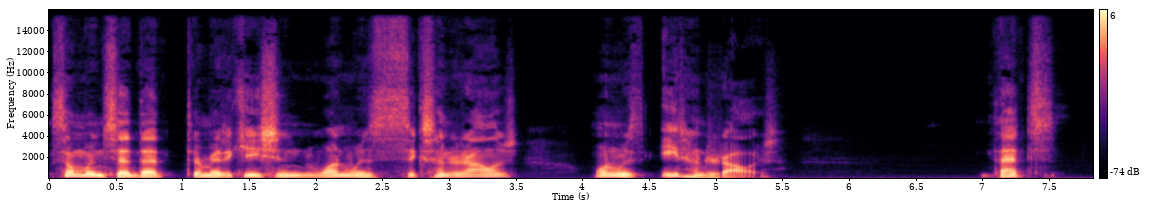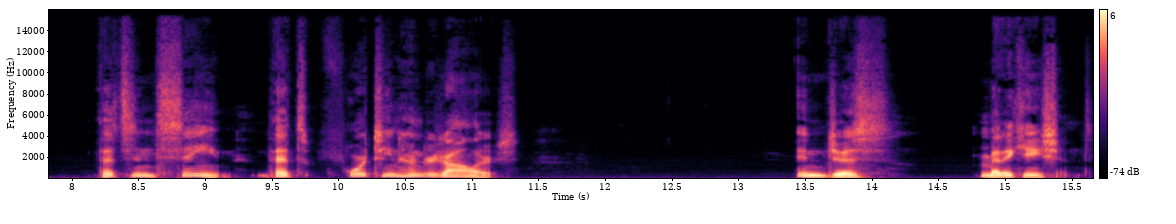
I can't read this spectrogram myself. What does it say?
someone said that their medication one was six hundred dollars, one was eight hundred dollars. That's that's insane. That's fourteen hundred dollars in just medications.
